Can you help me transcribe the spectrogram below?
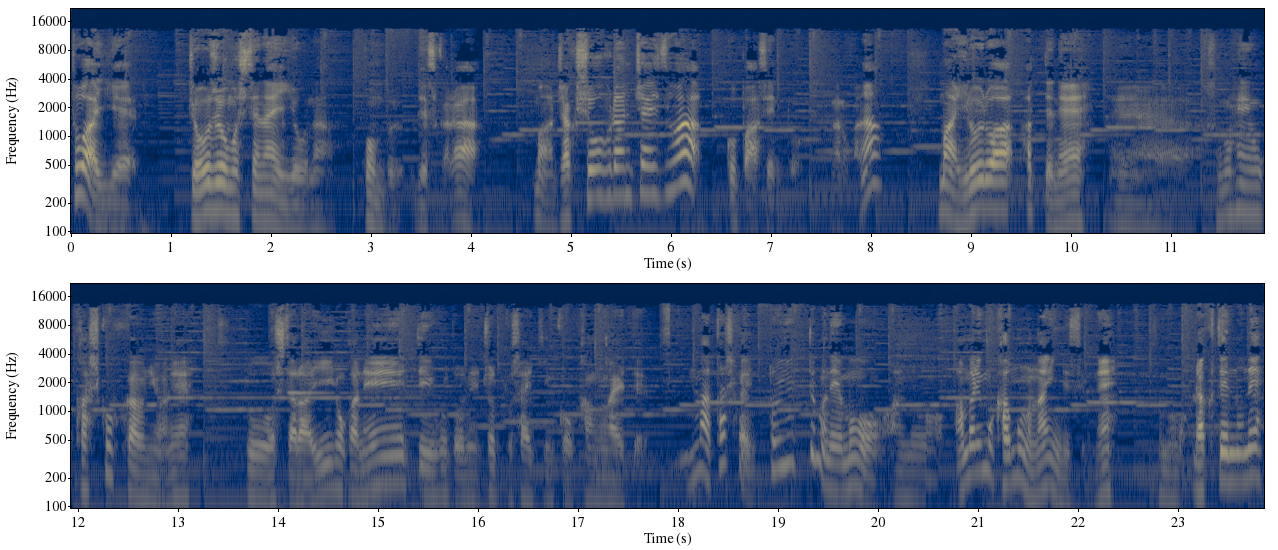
とはいえ、上場もしてないような本部ですから、まあ弱小フランチャイズは5%なのかな。まあいろいろあってね、えーその辺を賢く買うにはね、どうしたらいいのかねっていうことをね、ちょっと最近こう考えて。まあ確かに、と言ってもね、もう、あの、あまりもう買うものないんですよね。その楽天のね、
